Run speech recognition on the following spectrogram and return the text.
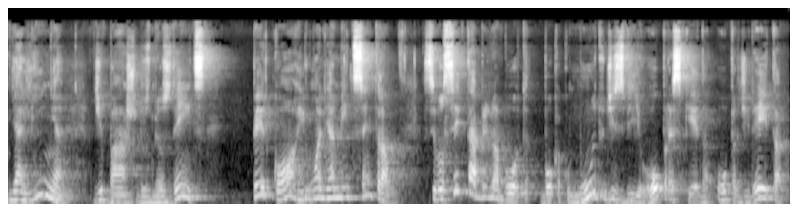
e a linha debaixo dos meus dentes percorre um alinhamento central. Se você está abrindo a boca, boca com muito desvio, ou para a esquerda ou para a direita,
